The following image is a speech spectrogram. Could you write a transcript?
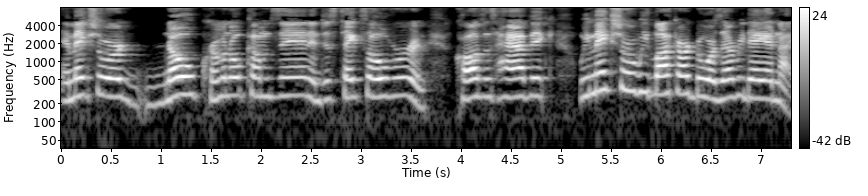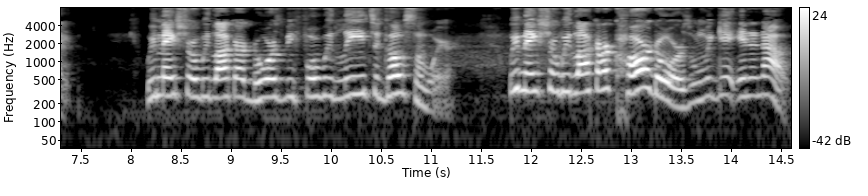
and make sure no criminal comes in and just takes over and causes havoc. We make sure we lock our doors every day at night. We make sure we lock our doors before we leave to go somewhere. We make sure we lock our car doors when we get in and out.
